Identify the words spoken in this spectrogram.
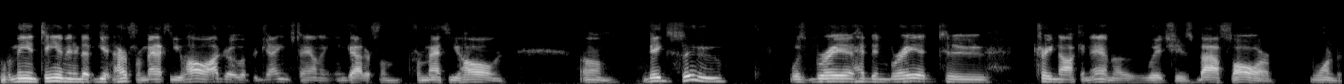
well, me and Tim ended up getting her from Matthew Hall. I drove up to Jamestown and, and got her from from Matthew Hall. And um, Big Sue was bred had been bred to Tree Knocking Ammo, which is by far one of the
